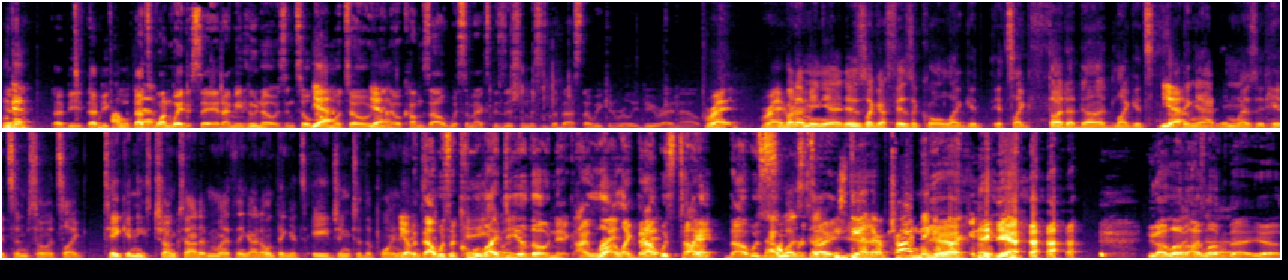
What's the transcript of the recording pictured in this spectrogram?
Yeah, Okay. That'd be that'd be cool. That's that. one way to say it. I mean, who knows? Until Yeah, Komoto, yeah. you know, comes out with some exposition, this is the best that we can really do right now. Right. Right. But I mean, yeah, it is like a physical, like it, it's like thud a dud, like it's Yeah. thudding at him as it hits him. So it's like taking these chunks out of him. I think I don't think it's aging to the point. Yeah, of but But that instant was a cool but- idea, though, Nick. I love Right, like that right, was tight. right. That was That super was tight. tight. Piece yeah. together. I'm trying to make yeah. it work. You know what I mean? yeah. Dude, I love But, I love uh, that. Yeah.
